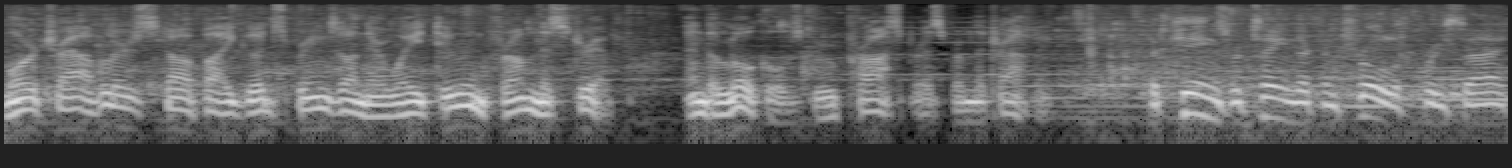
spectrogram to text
More travelers stopped by Good Springs on their way to and from the Strip, and the locals grew prosperous from the traffic. The Kings retained their control of Freeside,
